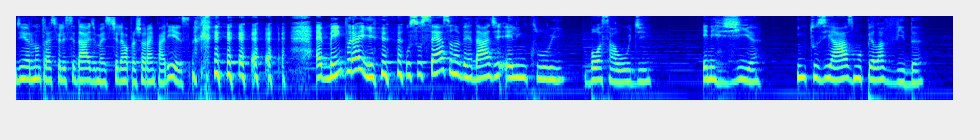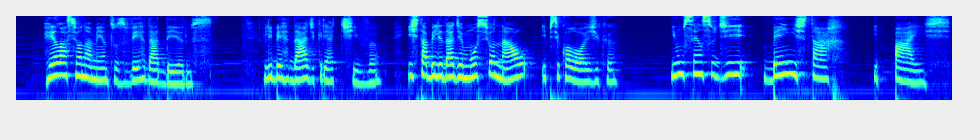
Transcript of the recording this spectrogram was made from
dinheiro não traz felicidade, mas te leva para chorar em Paris. é bem por aí. O sucesso, na verdade, ele inclui boa saúde, energia, entusiasmo pela vida, relacionamentos verdadeiros, liberdade criativa, estabilidade emocional e psicológica e um senso de bem-estar e paz.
